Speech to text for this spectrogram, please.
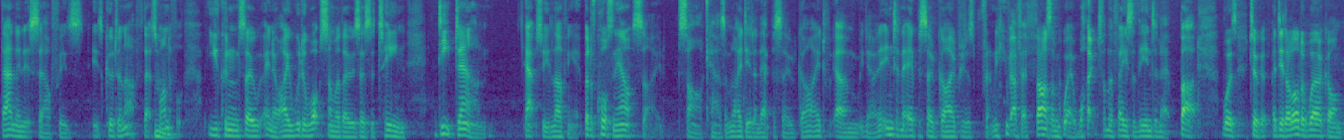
that in itself is is good enough. That's hmm. wonderful. You can so you know I would have watched some of those as a teen, deep down, absolutely loving it. But of course, on the outside, sarcasm. And I did an episode guide, um, you know, an internet episode guide, which is, as far as I'm aware, wiped from the face of the internet. But was took I did a lot of work on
